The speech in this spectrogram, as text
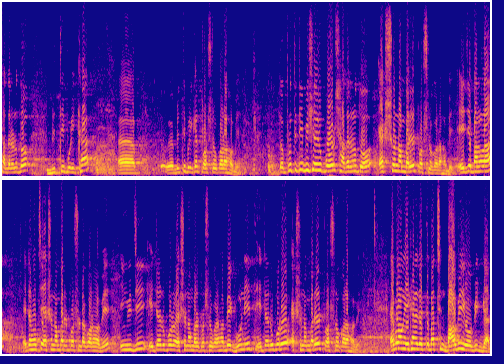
সাধারণত বৃত্তি পরীক্ষা বৃত্তি পরীক্ষার প্রশ্ন করা হবে। তো প্রতিটি বিষয়ের উপর সাধারণত একশো নাম্বারের প্রশ্ন করা হবে। এই যে বাংলা, এটা হচ্ছে একশো নাম্বারের প্রশ্নটা করা হবে। ইংরেজি, এটার উপরও একশো নাম্বারের প্রশ্ন করা হবে। গণিত, এটার উপরও একশো নাম্বারের প্রশ্ন করা হবে। এবং এখানে দেখতে পাচ্ছেন বাউবি ও বিজ্ঞান।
